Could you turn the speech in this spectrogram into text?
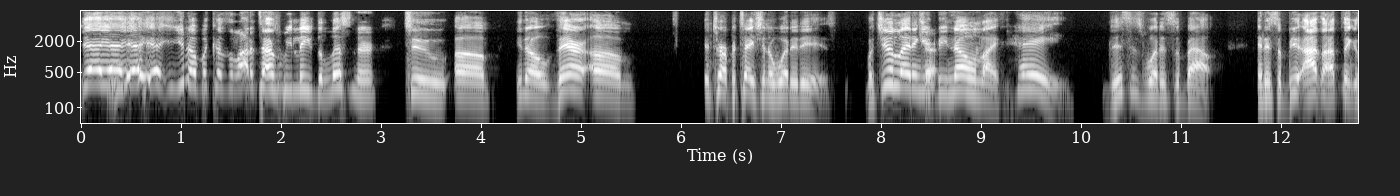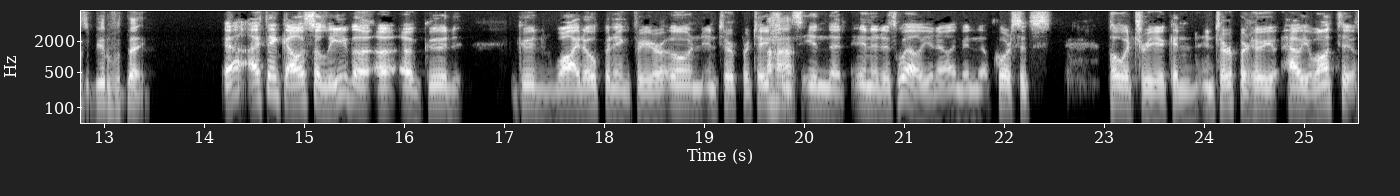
yeah, yeah, yeah, yeah. You know, because a lot of times we leave the listener to, um, you know, their um interpretation of what it is. But you're letting sure. it be known, like, hey, this is what it's about, and it's a be- I, I think it's a beautiful thing. Yeah, I think I also leave a, a, a good good wide opening for your own interpretations uh-huh. in that in it as well. You know, I mean, of course, it's poetry; you can interpret who you, how you want to.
